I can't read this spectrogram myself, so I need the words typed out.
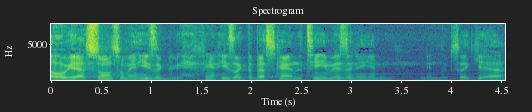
oh, yeah, so and so, man, he's, a, he's like the best guy on the team, isn't he? And, and Luke's like, Yeah.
